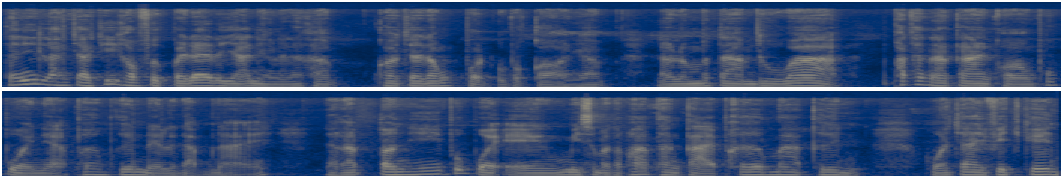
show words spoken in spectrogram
แต่นี้หลังจากที่เขาฝึกไปได้ระยะหนึ่งแล้วนะครับ ก็จะต้องปลดอุปกรณ์ครับแล้วเรามาตามดูว่าพัฒนาการของผู้ป่วยเนี่ยเพิ่มขึ้นในระดับไหนนะครับ ตอนนี้ผู้ป่วยเองมีสมรรถภาพทางกายเพิ่มมากขึ้น หัวใจฟิตขึ้น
